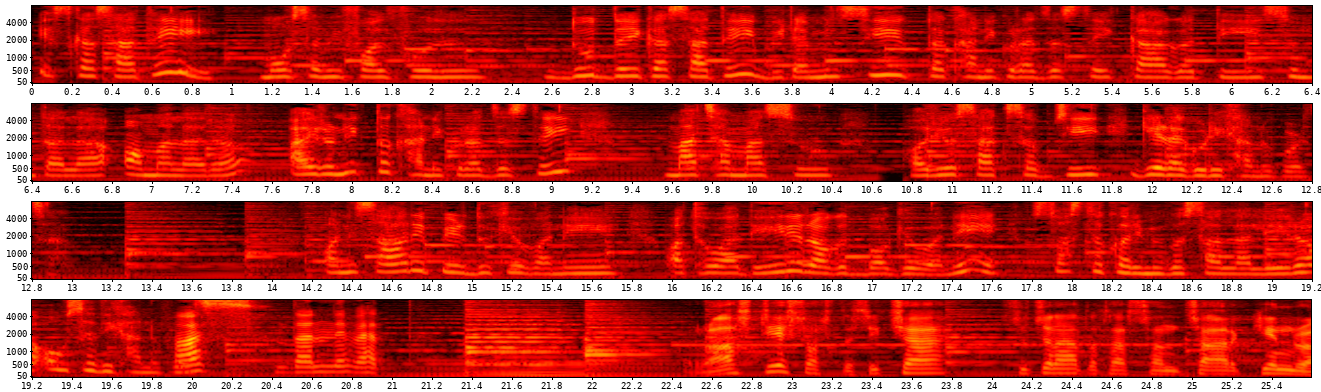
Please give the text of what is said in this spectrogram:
यसका साथै मौसमी फलफुल दुध दहीका साथै भिटामिन सी युक्त खानेकुरा जस्तै कागती सुन्तला अमला र आइरनयुक्त खानेकुरा जस्तै माछा मासु हरियो सागसब्जी गेडागुडी खानुपर्छ। अनि साह्रै पेट दुख्यो भने अथवा धेरै रगत बग्यो भने स्वास्थ्य कर्मीको सल्लाह लिएर औषधि खानुपर्छ। धन्यवाद। राष्ट्रिय स्वास्थ्य शिक्षा सूचना तथा सञ्चार केन्द्र।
